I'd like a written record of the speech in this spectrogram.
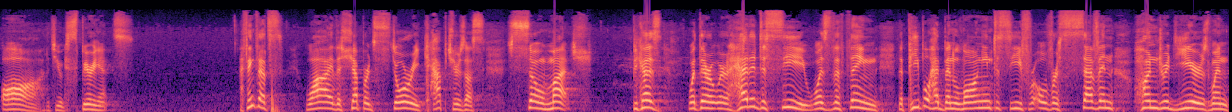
awe that you experience. I think that's why the shepherd's story captures us so much. Because what they were headed to see was the thing that people had been longing to see for over 700 years when,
